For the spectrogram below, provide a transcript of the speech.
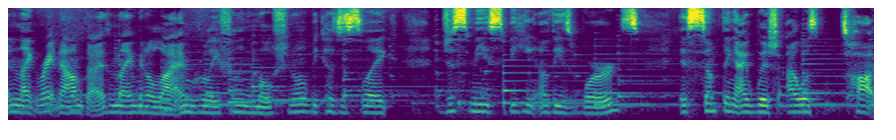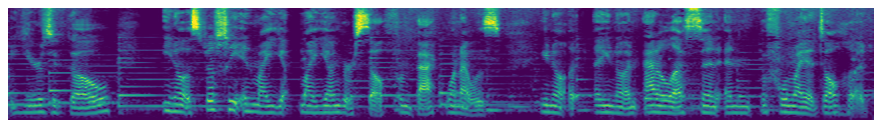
And like right now, guys, I'm not even gonna lie, I'm really feeling emotional because it's like just me speaking of these words is something I wish I was taught years ago. You know, especially in my my younger self from back when I was, you know, a, you know, an adolescent and before my adulthood,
